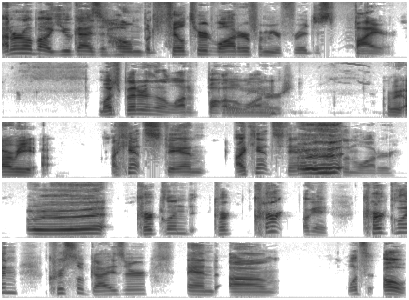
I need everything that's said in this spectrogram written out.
I don't know about you guys at home, but filtered water from your fridge is fire. Much better than a lot of bottled Oh, water. Are we? Are we I can't stand. I can't stand Uh. Kirkland water. uh, Kirkland, Kirk, Kirk. Okay, Kirkland, Crystal Geyser, and um, what's oh,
